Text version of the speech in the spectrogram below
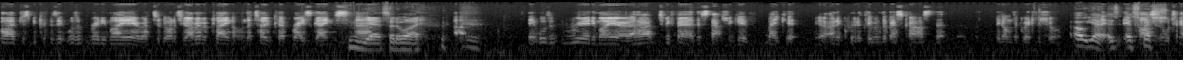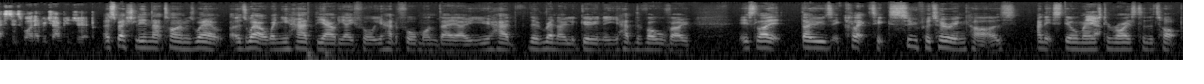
five just because it wasn't really my era, to be honest with you. I remember playing it on the TOCA race games. Um, yeah, so do I. It wasn't really my era. Uh, to be fair, the stats you give make it you know, unequivocally one of the best cars that been on the grid for sure. oh yeah, it, it passes all tests. It's won every championship. especially in that time as well as well when you had the Audi A4, you had a Ford Mondeo, you had the Renault Laguna, you had the Volvo. It's like those eclectic super touring cars, and it still managed Yeah. to rise to the top.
